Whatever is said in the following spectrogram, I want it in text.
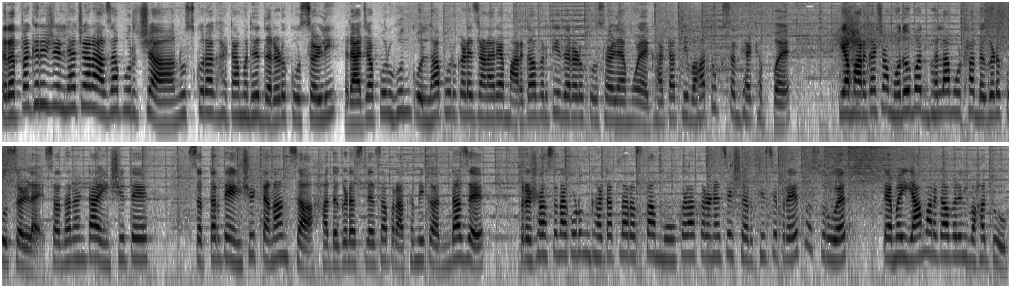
रत्नागिरी जिल्ह्याच्या राजापूरच्या अनुस्कुरा घाटामध्ये दरड कोसळली. राजापूरहून कोल्हापूरकडे जाणाऱ्या मार्गावरती दरड कोसळल्यामुळे घाटातली वाहतूक सध्या ठप्प आहे. या मार्गाच्या मधोमध भला मोठा दगड कोसळलाय. साधारणतः ऐंशी ते सत्तर ते ऐंशी टनांचा हा दगड असल्याचा प्राथमिक अंदाज आहे. प्रशासनाकडून घाटातला रस्ता मोकळा करण्याचे शर्थीचे प्रयत्न सुरू आहेत. त्यामुळे या मार्गावरील वाहतूक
